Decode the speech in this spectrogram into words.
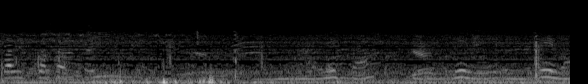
¿Cuál cosa? Me pega.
